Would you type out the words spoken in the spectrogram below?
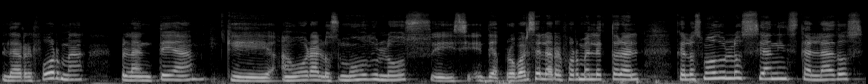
la, reforma plantea que ahora los módulos, eh, de aprobarse la reforma electoral, que los módulos sean instalados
